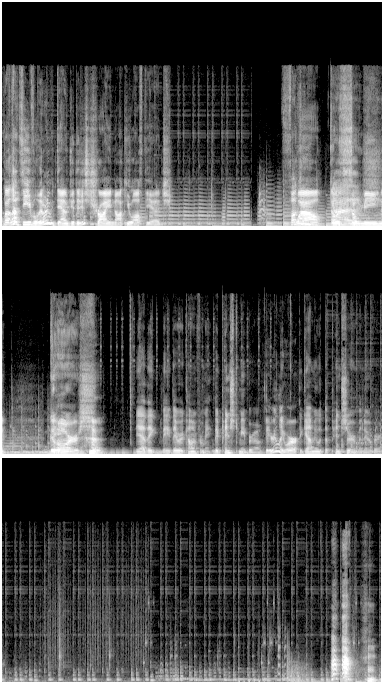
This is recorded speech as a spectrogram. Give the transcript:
wow, that's evil. They don't even damage you. They just try and knock you off the edge. Fucking wow, that was so mean. Gosh. yeah, they, they, they were coming for me. They pinched me, bro. they really were. They got me with the pincher maneuver. I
